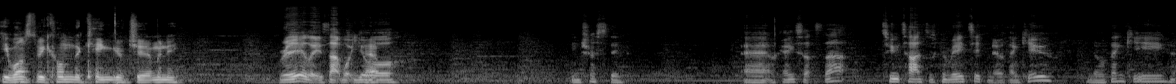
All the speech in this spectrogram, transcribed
He wants to become the king of Germany. Really? Is that what you're... Interesting. Uh, okay, so that's that. Two titles created. No, thank you. No, thank you. No,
